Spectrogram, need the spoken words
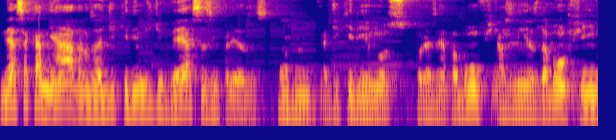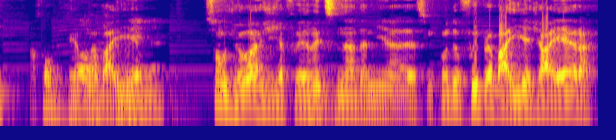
Nessa caminhada, nós adquirimos diversas empresas. Uhum. Adquirimos, por exemplo, Bonfim, as linhas da Bonfim, há pouco São tempo Jorge, na Bahia. Também, né? São Jorge já foi antes né, da minha. Assim, quando eu fui para a Bahia já era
